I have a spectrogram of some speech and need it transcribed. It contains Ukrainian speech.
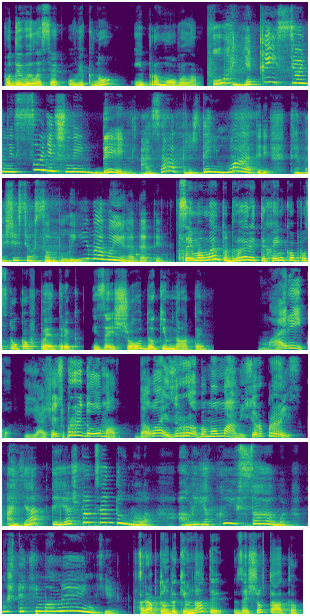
Подивилася у вікно і промовила. Ой, який сьогодні сонячний день, а завтра ж день матері. Треба щось особливе вигадати. В цей момент у двері тихенько постукав Петрик і зайшов до кімнати. Марійко, я щось придумав. Давай зробимо мамі сюрприз. А я теж про це думала. Але який саме? Ми ж такі маленькі. Раптом до кімнати зайшов тато.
